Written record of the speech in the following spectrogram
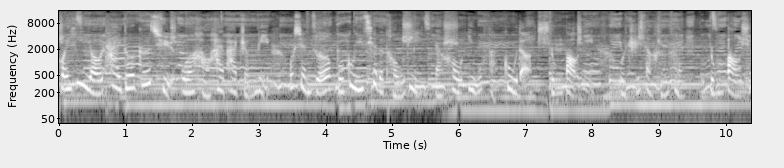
回忆有太多歌曲，我好害怕整理。我选择不顾一切的投递，然后义无反顾的拥抱你。我只想狠狠拥抱你。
